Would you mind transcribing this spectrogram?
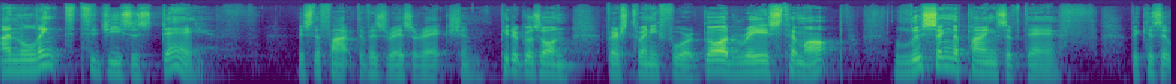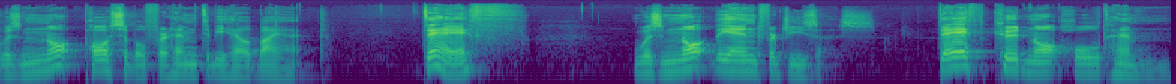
And linked to Jesus' death is the fact of his resurrection. Peter goes on, verse 24 God raised him up, loosing the pangs of death, because it was not possible for him to be held by it. Death was not the end for Jesus, death could not hold him.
